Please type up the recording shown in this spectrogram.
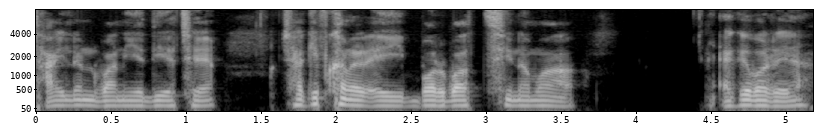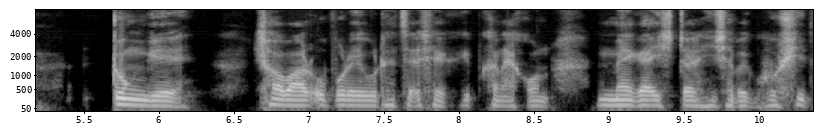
সাইলেন্ট বানিয়ে দিয়েছে। শাকিব খানের এই বরবাদ সিনেমা একেবারে টুঙ্গে সবার উপরে উঠেছে। শাকিব খান এখন মেগা স্টার হিসেবে ঘোষিত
